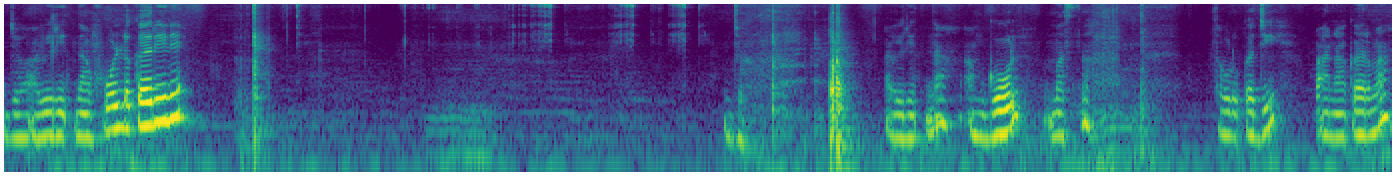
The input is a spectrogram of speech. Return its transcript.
જો આવી રીતના ફોલ્ડ કરીને જો આવી રીતના આમ ગોલ મસ્ત થોડુંક હજી પાનાકારમાં.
